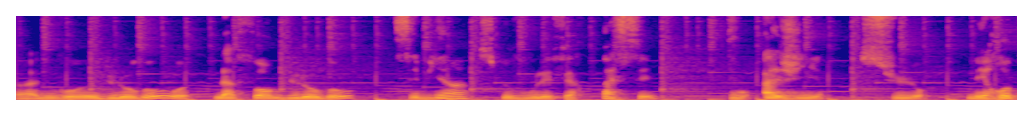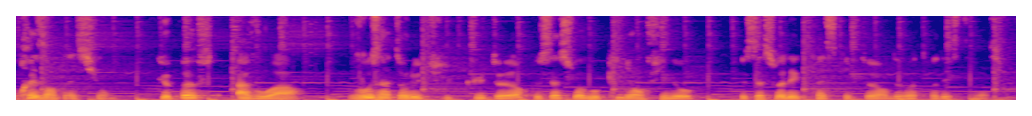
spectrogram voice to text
euh, à nouveau du logo, la forme du logo, c'est bien ce que vous voulez faire passer pour agir sur les représentations que peuvent avoir vos interlocuteurs, que ce soit vos clients finaux, que ce soit des prescripteurs de votre destination.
